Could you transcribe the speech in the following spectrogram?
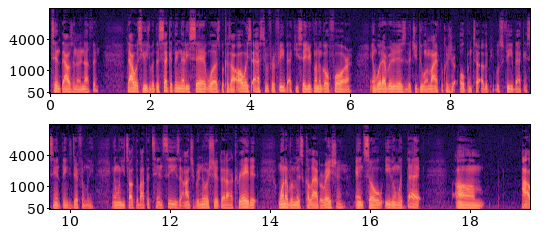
ten thousand or nothing. That was huge. But the second thing that he said was because I always asked him for feedback. He said you're going to go far in whatever it is that you do in life because you're open to other people's feedback and seeing things differently. And when you talked about the ten C's of entrepreneurship that I created, one of them is collaboration. And so even with that, um, I,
